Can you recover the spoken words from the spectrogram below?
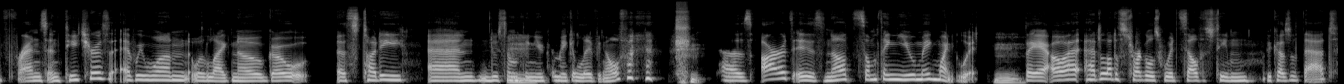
friends and teachers, everyone was like, "No, go uh, study and do something mm. you can make a living of," because art is not something you make money with. Mm. So yeah, oh, I had a lot of struggles with self-esteem because of that.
